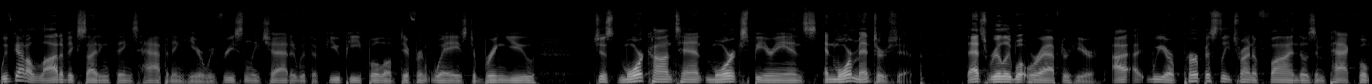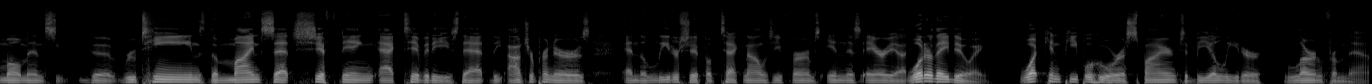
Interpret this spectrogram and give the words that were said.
We've got a lot of exciting things happening here. We've recently chatted with a few people of different ways to bring you just more content, more experience, and more mentorship. That's really what we're after here. I, we are purposely trying to find those impactful moments, the routines, the mindset shifting activities that the entrepreneurs and the leadership of technology firms in this area, what are they doing? What can people who are aspiring to be a leader learn from them?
